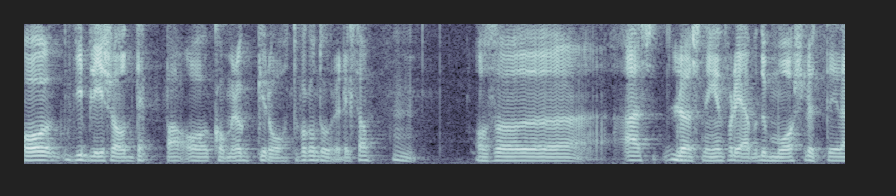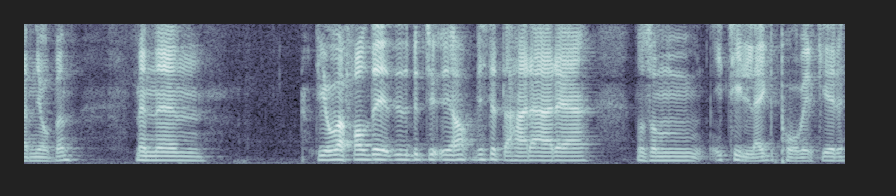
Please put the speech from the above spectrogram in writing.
Og de blir så deppa og kommer og gråter på kontoret, liksom. Og så er løsningen fordi jeg- du må slutte i den jobben. Men eh, de i hvert fall det, det betyr, Ja, hvis dette her er eh, noe som i tillegg påvirker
